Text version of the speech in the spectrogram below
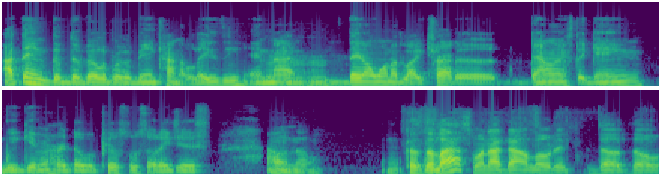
I think the developers are being kind of lazy and not. Mhm. They don't want to like try to balance the game with giving her double pistols. so they just, I don't know. Because the last one I downloaded, the the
